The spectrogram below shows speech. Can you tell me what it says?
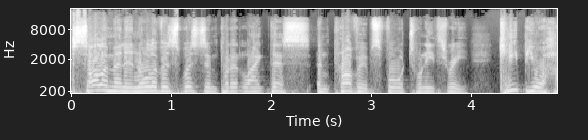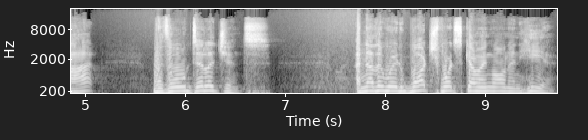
Solomon in all of his wisdom put it like this in Proverbs 4:23, keep your heart with all diligence. Another word, watch what's going on in here.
